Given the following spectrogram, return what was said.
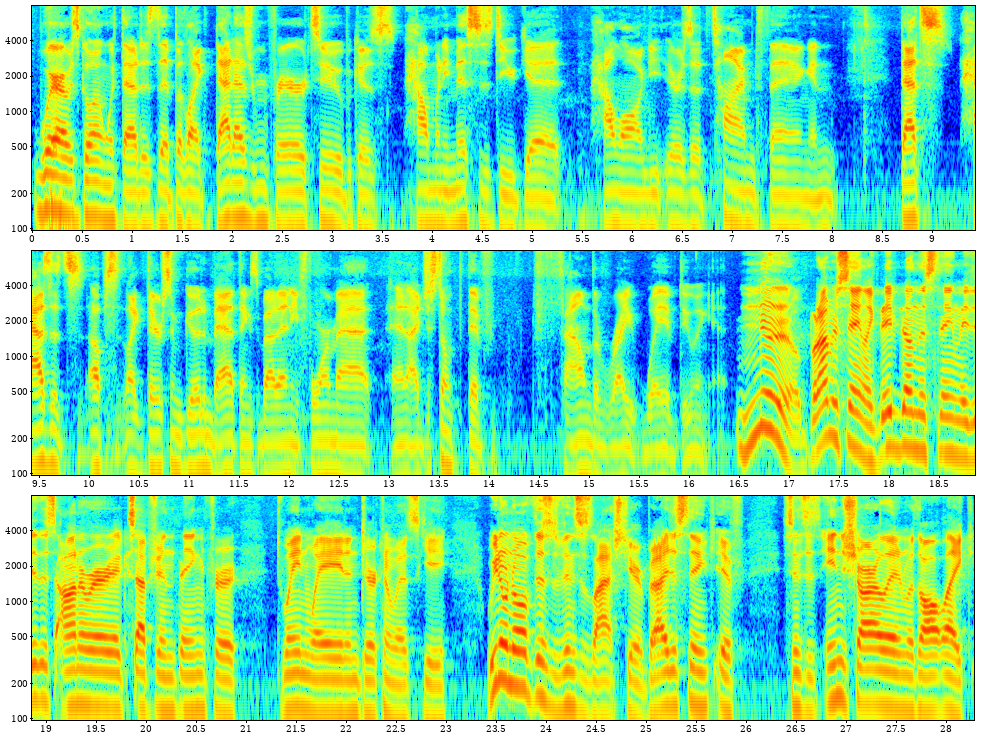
where I was going with that is that, but like that has room for error too because how many misses do you get? How long do you, there's a timed thing, and that's has its ups. Like there's some good and bad things about any format, and I just don't think they've found the right way of doing it. No, no, no. But I'm just saying, like they've done this thing. They did this honorary exception thing for Dwyane Wade and Dirk Nowitzki. We don't know if this is Vince's last year, but I just think if since it's in Charlotte and with all like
